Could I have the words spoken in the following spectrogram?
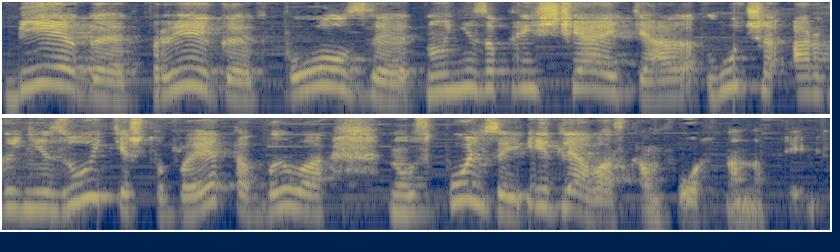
бегает, прыгает, ползает, ну не запрещайте, а лучше организуйте, чтобы это было ну, с пользой и для вас комфортно, например.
